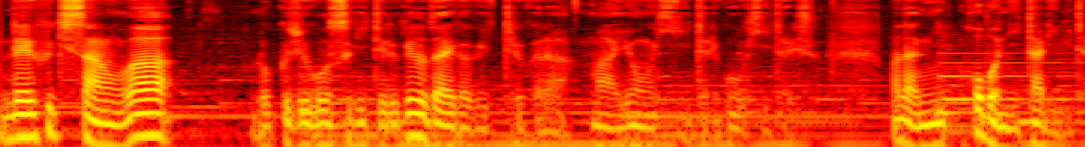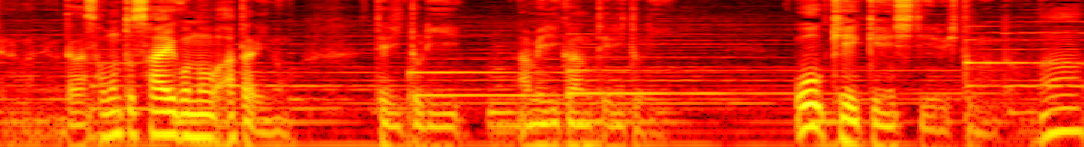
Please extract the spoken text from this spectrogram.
で淵さんは65過ぎてるけど大学行ってるからまあ4引いたり5引いたりする。まだにほぼ似たりみたいな感じ。だからほんと最後のあたりのテリトリーアメリカンテリトリーを経験している人なんだろうな。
